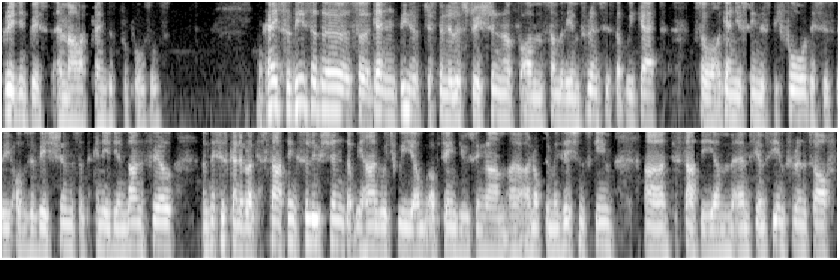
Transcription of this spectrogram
gradient-based MR kinds of proposals. Okay, so these are the, so again, these are just an illustration of um, some of the inferences that we get. So again, you've seen this before. This is the observations of the Canadian landfill. And this is kind of like a starting solution that we had, which we um, obtained using um, an optimization scheme uh, to start the MCMC um, inference off.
